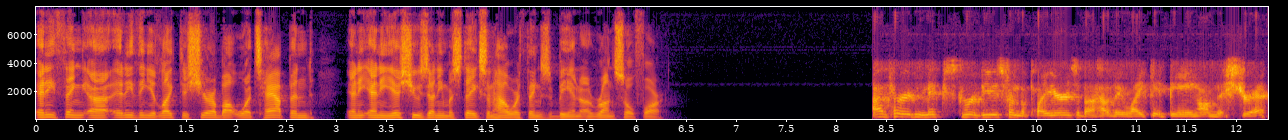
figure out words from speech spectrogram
Anything uh, anything you'd like to share about what's happened? Any any issues, any mistakes, and how are things being uh, run so far? I've heard mixed reviews from the players about how they like it being on the strip.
